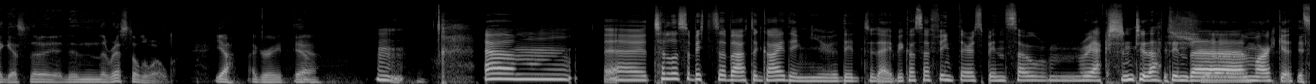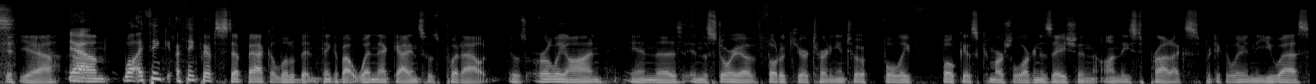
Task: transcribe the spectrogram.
I guess, in the rest of the world. yeah. Agreed. Yeah. Hmm. Um, uh, tell us a bit about the guiding you did today, because I think there's been some reaction to that in the Sure. market. Yeah. Yeah. Um, well, I think I think we have to step back a little bit and think about when that guidance was put out. It was early on in the in the story of PhotoCure turning into a fully focused commercial organization on these products, particularly in the U.S.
